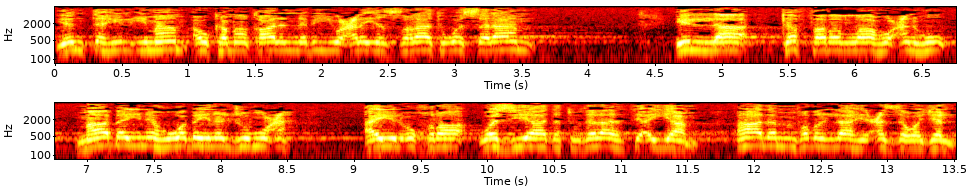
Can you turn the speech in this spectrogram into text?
ينتهي الإمام. أو كما قال النبي عليه الصلاة والسلام إلا كفر الله عنه ما بينه وبين الجمعة أي الأخرى وزيادة ثلاثة أيام. هذا من فضل الله عز وجل.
